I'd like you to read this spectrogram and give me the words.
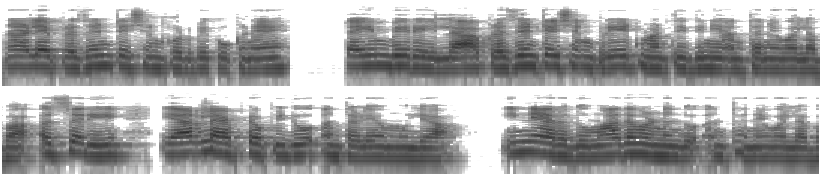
ನಾಳೆ ಪ್ರೆಸೆಂಟೇಷನ್ ಕೊಡಬೇಕು ಕಣೆ. ಟೈಮ್ ಬೇರೆ ಇಲ್ಲ, ಪ್ರೆಸೆಂಟೇಷನ್ ಕ್ರಿಯೇಟ್ ಮಾಡ್ತಿದ್ದೀನಿ ಅಂತಾನೆ ವಲ್ಲಭ. ಅದು ಸರಿ, ಯಾರ ಲ್ಯಾಪ್ಟಾಪ್ ಇದು? ಅಂತಾಳೆ ಅಮೂಲ್ಯ. ಇನ್ಯಾರದು? ಮಾಧವಣ್ಣಂದು ಅಂತಾನೆ ವಲ್ಲಭ.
